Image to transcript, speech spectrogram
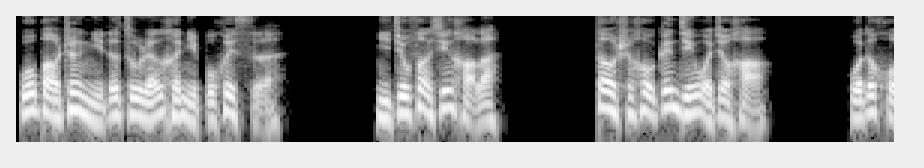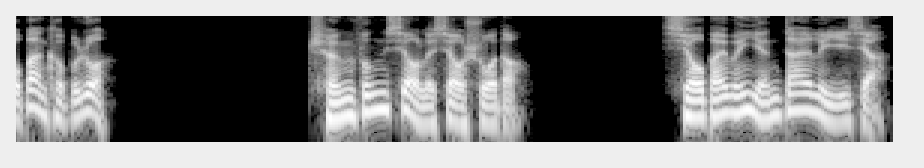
我保证你的族人和你不会死，你就放心好了。到时候跟紧我就好。我的伙伴可不弱。”陈峰笑了笑说道。小白闻言呆了一下，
